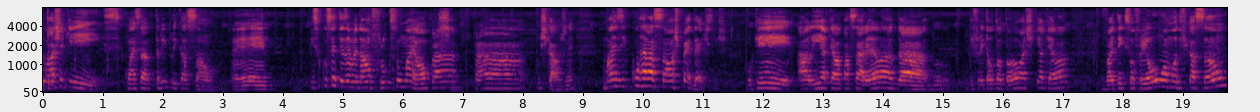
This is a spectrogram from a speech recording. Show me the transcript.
Tu acha que com essa triplicação é, isso com certeza vai dar um fluxo maior para os carros, né? Mas e com relação aos pedestres? Porque ali aquela passarela da, do, de frente ao Totó, eu acho que aquela vai ter que sofrer ou uma modificação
